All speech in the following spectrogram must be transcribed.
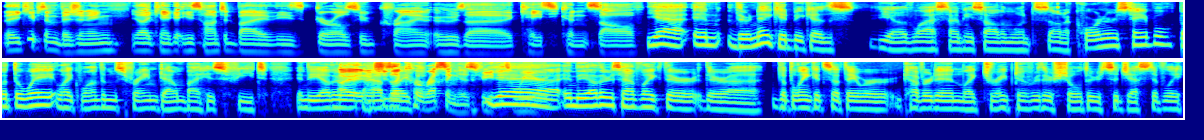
That he keeps envisioning. He like can't get. He's haunted by these girls who crime, whose uh, case he couldn't solve. Yeah, and they're naked because you know the last time he saw them was on a coroner's table. But the way like one of them's framed down by his feet, and the other Oh, yeah, have, she's like, caressing his feet. It's weird. yeah, and the others have like their their uh the blankets that they were covered in like draped over their shoulders suggestively.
